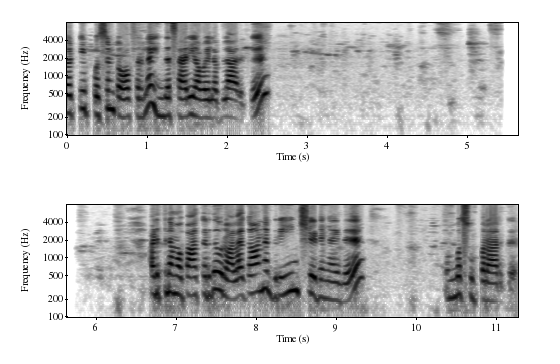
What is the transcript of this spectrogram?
தேர்ட்டி பர்சன்ட் ஆஃபர்ல இந்த saree அவைலபிளா இருக்கு. அடுத்து நம்ம பார்க்கிறது ஒரு அழகான கிரீன் ஷேடுங்க இது. ரொம்ப சூப்பரா இருக்கு.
